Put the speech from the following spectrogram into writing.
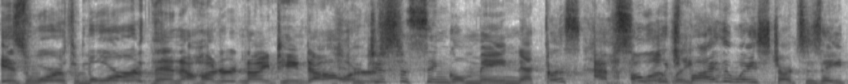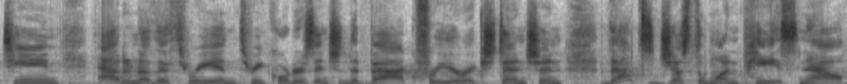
is worth more than $119. Just a single main necklace. Oh, Absolutely. which, by the way, starts as 18. Add another three and three quarters inch in the back for your extension. That's just the one piece. Now,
